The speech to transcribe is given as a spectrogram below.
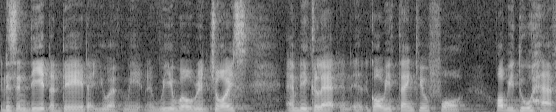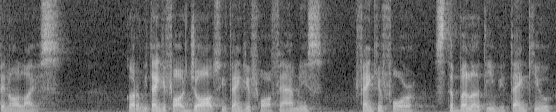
It is indeed the day that you have made, and we will rejoice and be glad in it. God, we thank you for what we do have in our lives. God, we thank you for our jobs. We thank you for our families. We thank you for stability. We thank you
